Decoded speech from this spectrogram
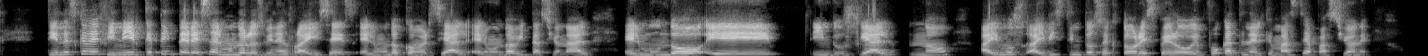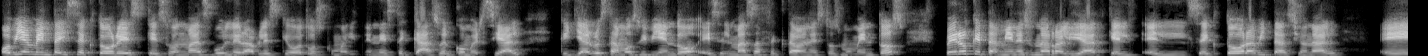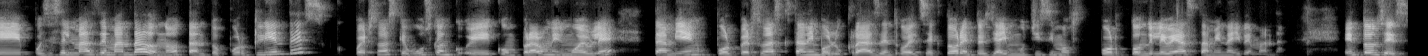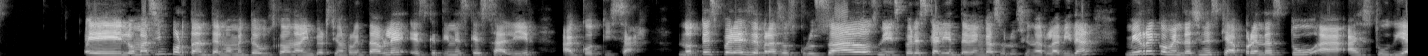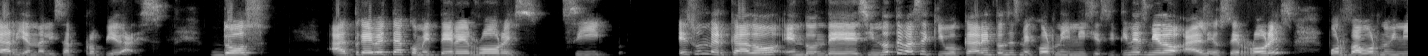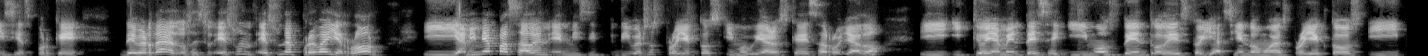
Tienes que definir qué te interesa el mundo de los bienes raíces, el mundo comercial, el mundo habitacional, el mundo eh, industrial, ¿no? Hay, hay distintos sectores, pero enfócate en el que más te apasione. Obviamente hay sectores que son más vulnerables que otros, como en este caso el comercial, que ya lo estamos viviendo, es el más afectado en estos momentos, pero que también es una realidad que el, sector habitacional eh, pues es el más demandado, ¿no? Tanto por clientes, personas que buscan eh, comprar un inmueble, también por personas que están involucradas dentro del sector, entonces ya hay muchísimos, por donde le veas también hay demanda. Entonces, eh, lo más importante al momento de buscar una inversión rentable es que tienes que salir a cotizar. No te esperes de brazos cruzados ni esperes que alguien te venga a solucionar la vida. Mi recomendación es que aprendas tú a, estudiar y analizar propiedades. Dos, atrévete a cometer errores. Si es un mercado en donde si no te vas a equivocar, entonces mejor no inicies. Si tienes miedo a los errores, por favor no inicies, porque de verdad, o sea, es, un, es una prueba y error. Y a mí me ha pasado en, mis diversos proyectos inmobiliarios que he desarrollado y, que obviamente seguimos dentro de esto y haciendo nuevos proyectos y,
